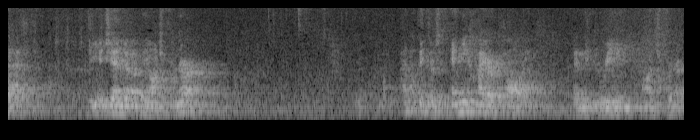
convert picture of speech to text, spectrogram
that the agenda of the entrepreneur. I don't think there's any higher calling than the green entrepreneur.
